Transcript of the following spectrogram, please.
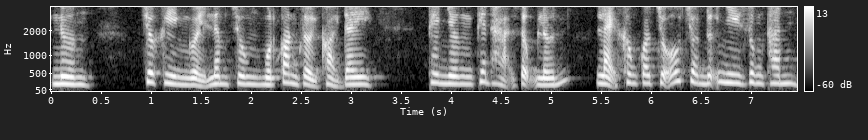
Nương, trước khi người lâm trung muốn con rời khỏi đây, Thế nhưng thiên hạ rộng lớn lại không có chỗ cho nữ nhi dung thân.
